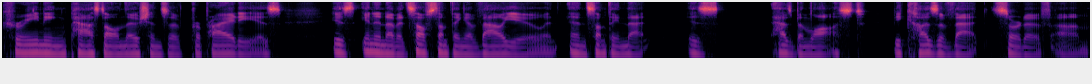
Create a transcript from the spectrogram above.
careening past all notions of propriety is is in and of itself something of value and, and something that is has been lost because of that sort of um,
